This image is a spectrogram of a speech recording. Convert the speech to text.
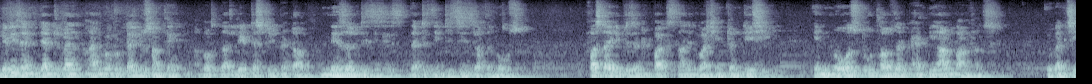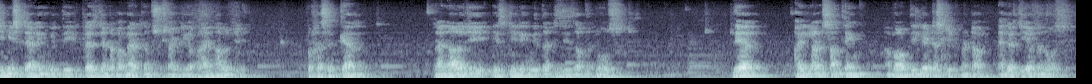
Ladies and gentlemen, I'm going to tell you something about the latest treatment of nasal diseases, that is the disease of the nose. First, I represented Pakistan in Washington, D.C. in Nose 2000 and Beyond conference. You can see me standing with the President of American Society of Rhinology, Professor Karen. Rhinology is dealing with the disease of the nose. There, I learned something about the latest treatment of allergy of the nose,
